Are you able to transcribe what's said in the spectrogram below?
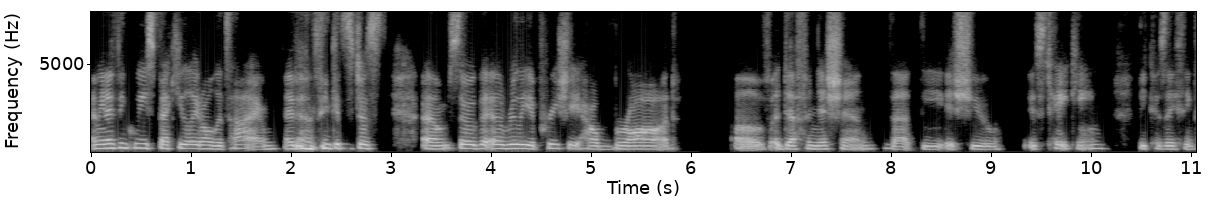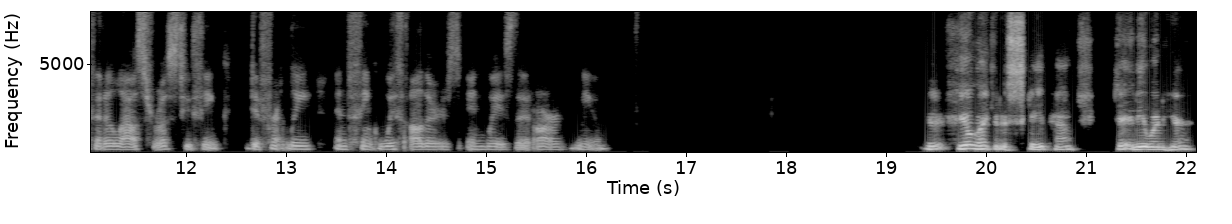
I mean, I think we speculate all the time. I don't think it's just um, so that I really appreciate how broad of a definition that the issue is taking because I think that allows for us to think differently and think with others in ways that are new. Did it feel like an escape hatch to anyone here?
